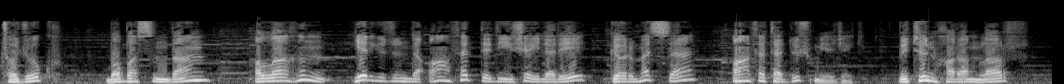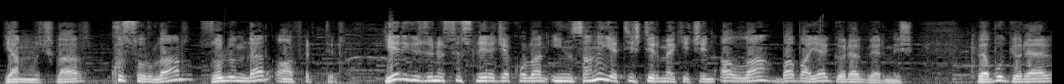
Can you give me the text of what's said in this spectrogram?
çocuk babasından Allah'ın yeryüzünde afet dediği şeyleri görmezse afete düşmeyecek. Bütün haramlar, yanlışlar, kusurlar, zulümler afettir. Yeryüzünü süsleyecek olan insanı yetiştirmek için Allah babaya görev vermiş. Ve bu görev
